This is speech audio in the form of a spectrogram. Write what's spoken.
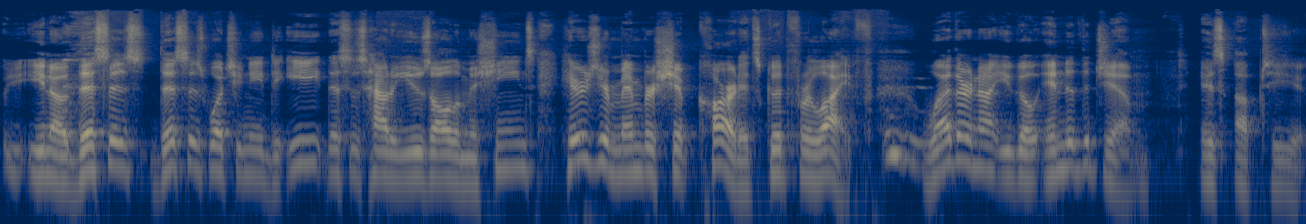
you know this is this is what you need to eat. This is how to use all the machines. Here's your membership card. It's good for life. Mm-hmm. whether or not you go into the gym is up to you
